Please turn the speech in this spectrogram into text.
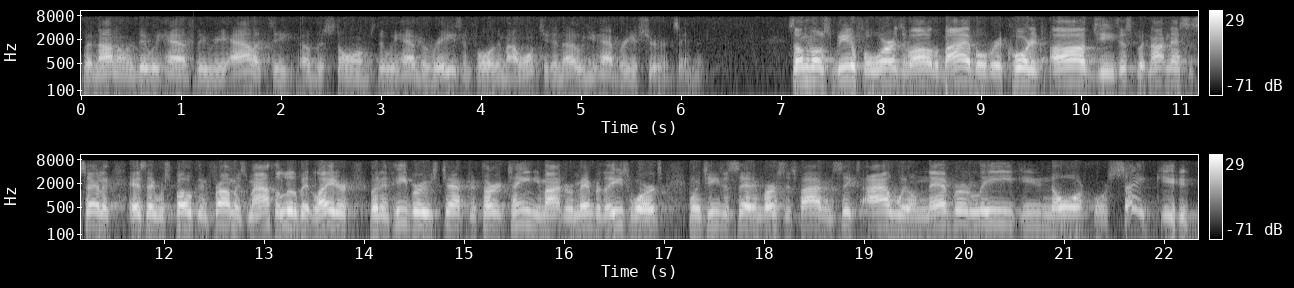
But not only do we have the reality of the storms, do we have the reason for them, I want you to know you have reassurance in them. Some of the most beautiful words of all the Bible recorded of Jesus, but not necessarily as they were spoken from his mouth. A little bit later, but in Hebrews chapter 13, you might remember these words when Jesus said in verses 5 and 6, I will never leave you nor forsake you.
